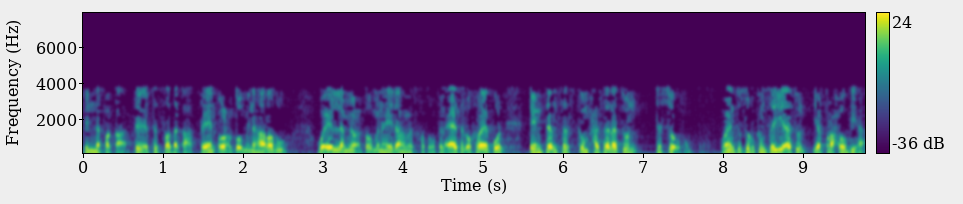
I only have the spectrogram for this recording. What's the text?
في النفقات في الصدقات فإن أعطوا منها رضوا وإن لم يعطوا منها إذا هم يسخطون. في الآية الأخرى يقول إن تمسسكم حسنة تسؤهم وإن تصبكم سيئة يفرحوا بها.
